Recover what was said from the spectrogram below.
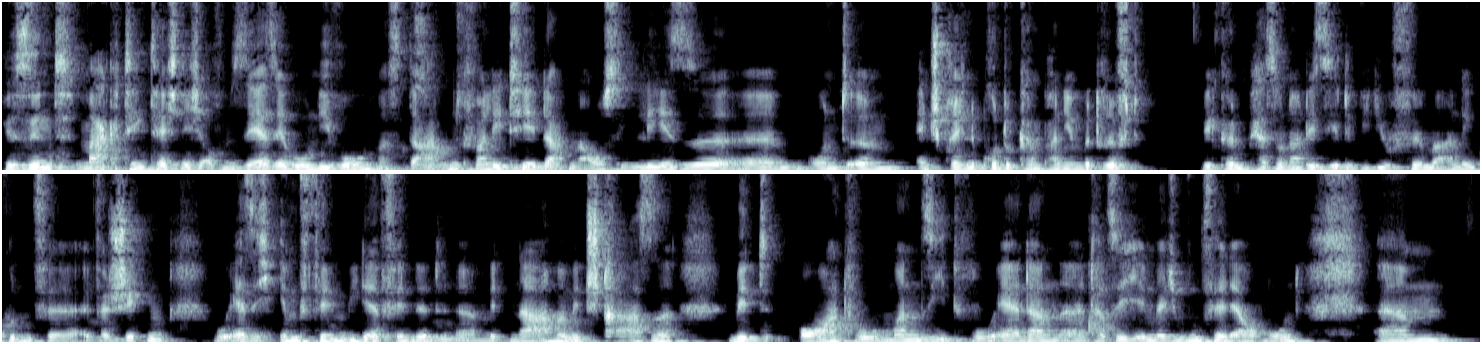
Wir sind marketingtechnisch auf einem sehr, sehr hohen Niveau, was Datenqualität, Datenauslese ähm, und ähm, entsprechende Produktkampagnen betrifft. Wir können personalisierte Videofilme an den Kunden ver äh, verschicken, wo er sich im Film wiederfindet, mhm. äh, mit Name, mit Straße, mit Ort, wo man sieht, wo er dann äh, tatsächlich in welchem Umfeld er auch wohnt. Ähm,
